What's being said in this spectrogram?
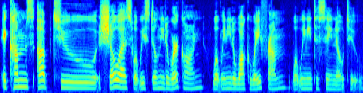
it comes up to show us what we still need to work on, what we need to walk away from, what we need to say no to.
